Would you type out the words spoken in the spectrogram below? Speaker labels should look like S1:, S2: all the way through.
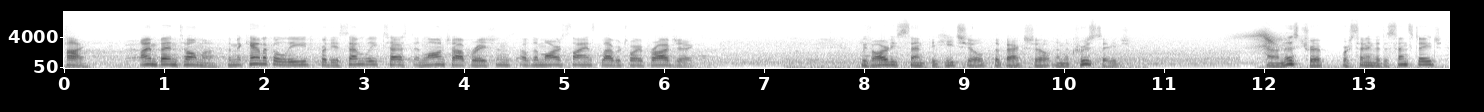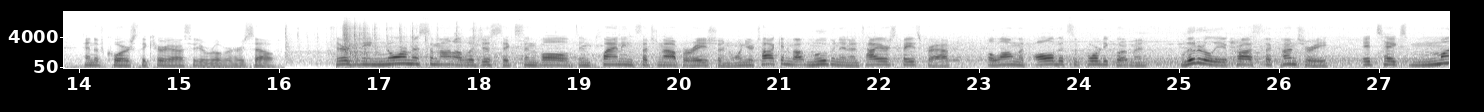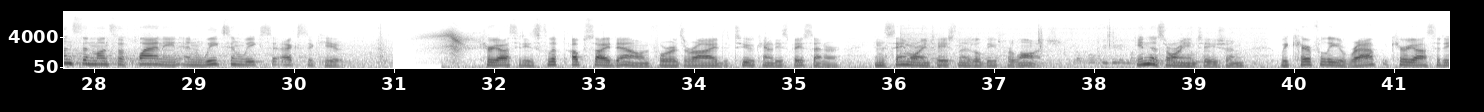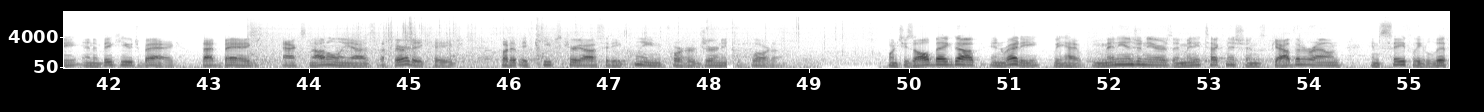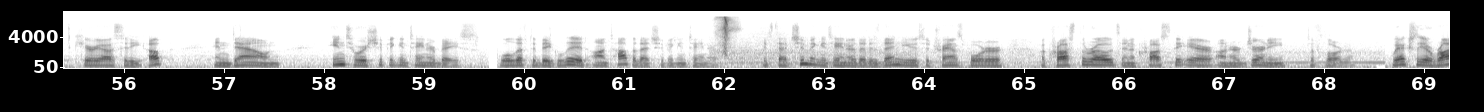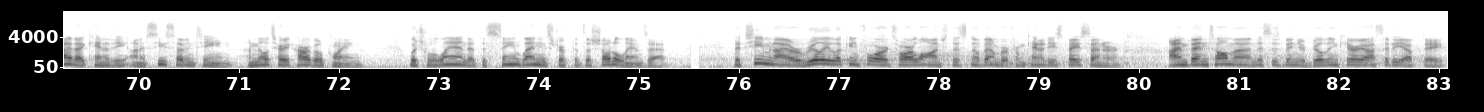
S1: Hi, I'm Ben Toma, the mechanical lead for the assembly, test, and launch operations of the Mars Science Laboratory project. We've already sent the heat shield, the back shell, and the cruise stage. And on this trip, we're sending the descent stage and, of course, the Curiosity rover herself. There's an enormous amount of logistics involved in planning such an operation. When you're talking about moving an entire spacecraft, along with all of its support equipment, literally across the country, it takes months and months of planning and weeks and weeks to execute. Curiosity is flipped upside down for its ride to Kennedy Space Center in the same orientation that it'll be for launch. In this orientation, we carefully wrap Curiosity in a big huge bag. That bag acts not only as a Faraday cage, but it, keeps Curiosity clean for her journey to Florida. When she's all bagged up and ready, we have many engineers and many technicians gathered around and safely lift Curiosity up and down into her shipping container base. We'll lift a big lid on top of that shipping container. It's that shipping container that is then used to transport her across the roads and across the air on her journey to Florida. We actually arrive at Kennedy on a C-17, a military cargo plane, which will land at the same landing strip that the shuttle lands at. The team and I are really looking forward to our launch this November from Kennedy Space Center. I'm Ben Toma, and this has been your Building Curiosity Update.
